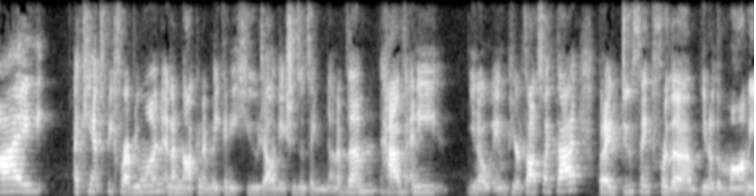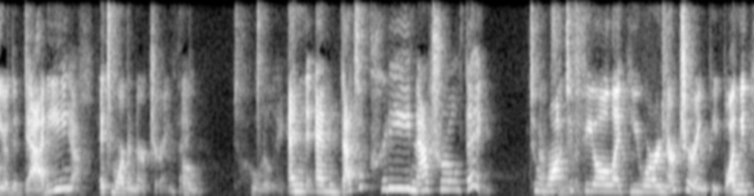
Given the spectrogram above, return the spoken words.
I I can't speak for everyone, and I'm not going to make any huge allegations and say none of them have any you know impure thoughts like that. But I do think for the you know the mommy or the daddy, Yeah. it's more of a nurturing thing, Oh, totally. and and that's a pretty natural thing. To want to feel like you are nurturing people. I mean,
